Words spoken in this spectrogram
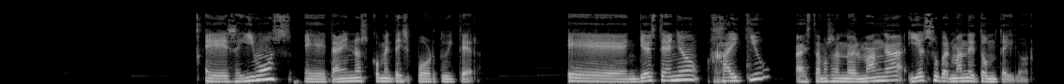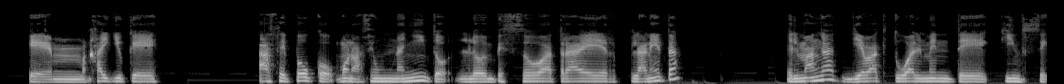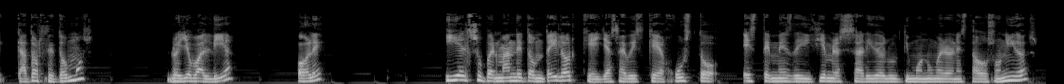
Eh, seguimos, eh, también nos comentáis por Twitter. Eh, yo este año, Haikyuu, estamos hablando del manga, y el Superman de Tom Taylor. Haikyuu que hace poco, bueno, hace un añito, lo empezó a traer Planeta. El manga lleva actualmente 15, 14 tomos. Lo llevo al día. Ole. Y el Superman de Tom Taylor, que ya sabéis que justo este mes de diciembre ha salido el último número en Estados Unidos,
